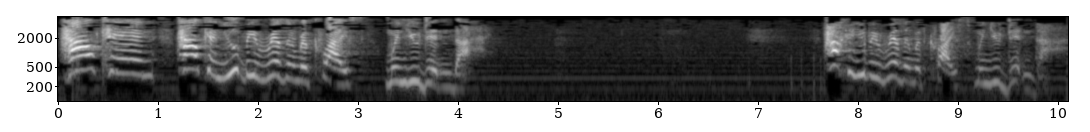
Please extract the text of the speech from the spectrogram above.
How can, how can you be risen with Christ when you didn't die? How can you be risen with Christ when you didn't die?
